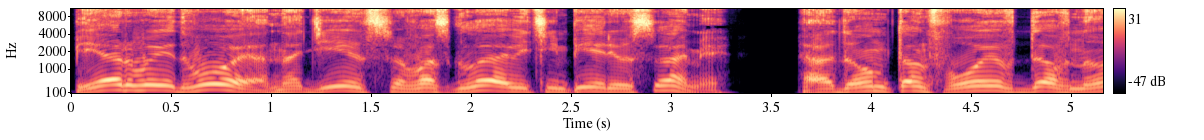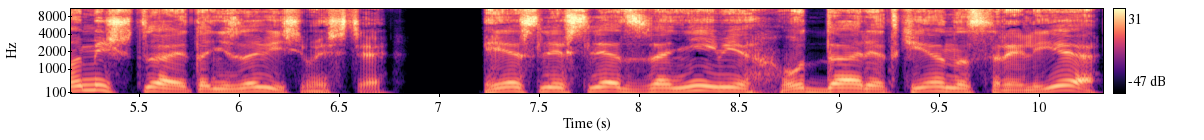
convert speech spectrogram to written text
Первые двое надеются возглавить империю сами, а дом Танфоев давно мечтает о независимости. Если вслед за ними ударят Кена с Релье,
